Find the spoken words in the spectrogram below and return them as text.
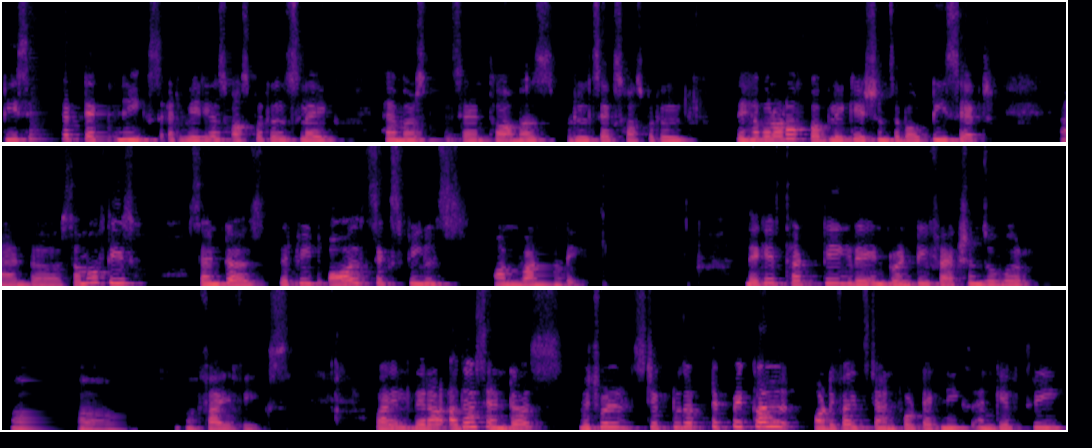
TSET techniques at various hospitals like Hammersmith, St. Thomas, Middlesex Hospital, they have a lot of publications about TSET. And uh, some of these centers, they treat all six fields on one day. They give 30 gray in 20 fractions over uh, uh, five weeks. While there are other centers which will stick to the typical modified Stanford techniques and give three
